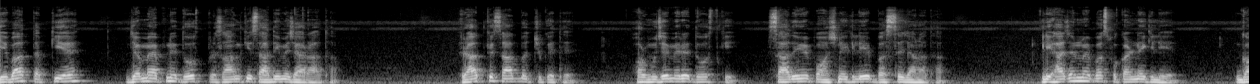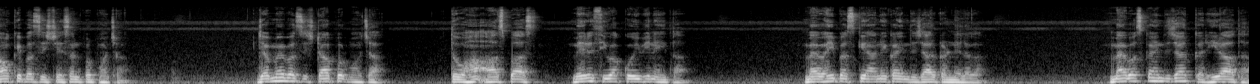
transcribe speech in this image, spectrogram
ये बात तब की है जब मैं अपने दोस्त प्रशांत की शादी में जा रहा था। रात के सात बज चुके थे और मुझे मेरे दोस्त की शादी में पहुँचने के लिए बस से जाना था। लिहाजन मैं बस पकड़ने के लिए गाँव के बस स्टेशन पर पहुँचा। जब मैं बस स्टॉप पर पहुँचा तो वहाँ आसपास मेरे सिवा कोई भी नहीं था। मैं वहीं बस के आने का इंतज़ार करने लगा। मैं बस का इंतज़ार कर ही रहा था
